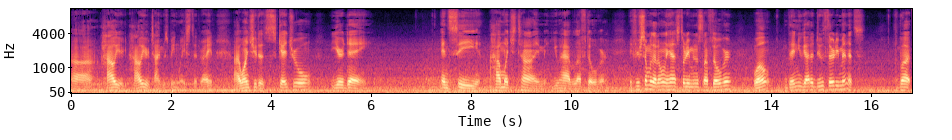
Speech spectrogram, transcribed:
uh, how your how your time is being wasted. Right. I want you to schedule your day and see how much time you have left over. If you're someone that only has 30 minutes left over, well, then you got to do 30 minutes. But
